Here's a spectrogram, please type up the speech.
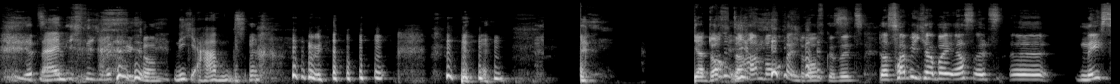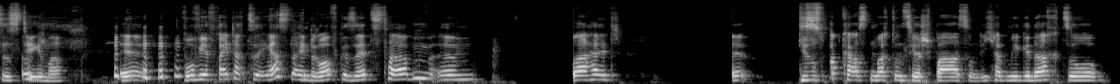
jetzt Nein. bin ich nicht mitgekommen. nicht abends. Ja, doch, da haben wir auch einen draufgesetzt. Das habe ich aber erst als äh, nächstes okay. Thema. Äh, wo wir Freitag zuerst einen draufgesetzt haben, ähm, war halt, äh, dieses Podcasten macht uns ja Spaß und ich habe mir gedacht, so,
